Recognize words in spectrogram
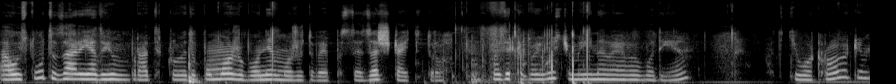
А ось тут зараз я даю братикові допоможу, бо вони можуть випустити. Зачекайте трохи. Ось я гостю ми їй налили води. Ось такі от кролики.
